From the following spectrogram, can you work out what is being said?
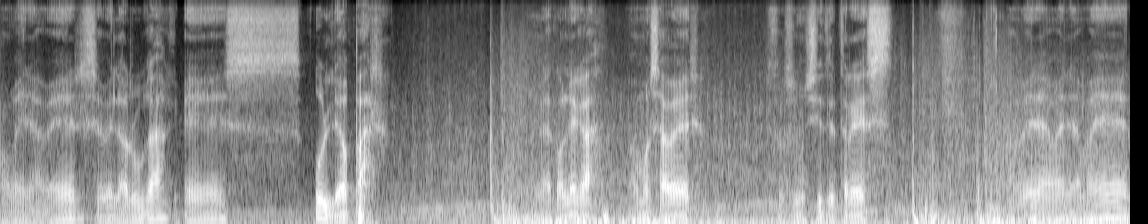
A ver, a ver. Se ve la oruga. Es un leopard. Venga, colega. Vamos a ver. Esto es un 7-3. A ver, a ver, a ver.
